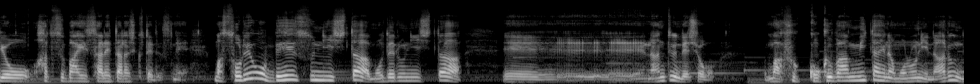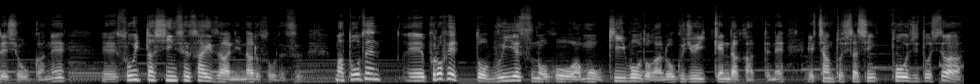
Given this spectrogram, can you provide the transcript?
表発売されたらしくてですね、まあ、それをベースにしたモデルにした、えー、て言うんでしょう。まあ、復刻版みたいなものになるんでしょうかね、えー、そういったシンセサイザーになるそうです。まあ、当然、えー、プロフェット VS の方はもうキーボードが61件だかってね、えー、ちゃんとした当時としては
